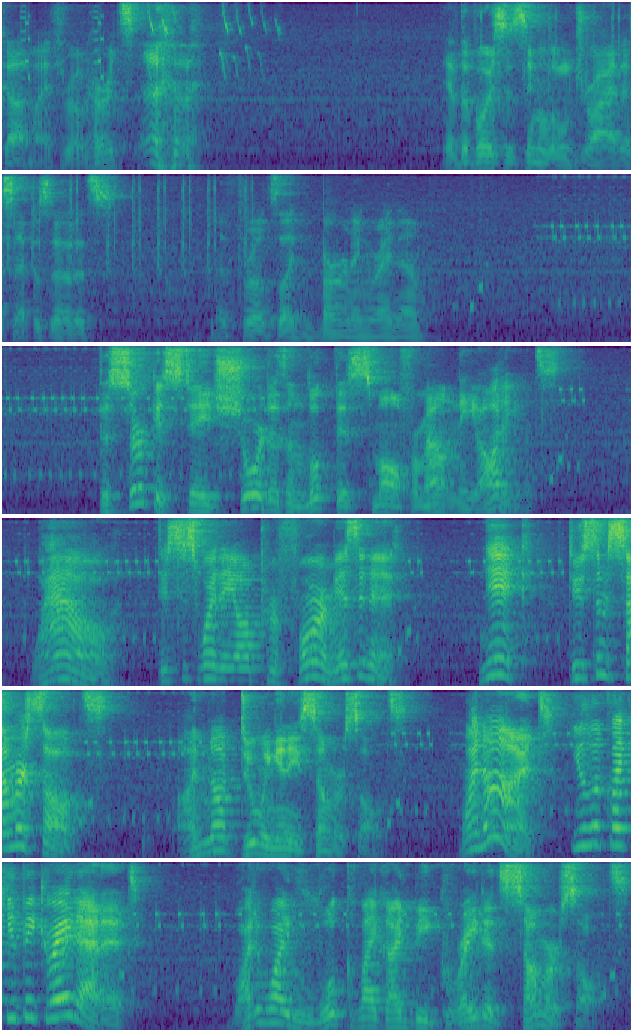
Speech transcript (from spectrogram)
God, my throat hurts. yeah, the voices seem a little dry this episode. It's my throat's like burning right now. The circus stage sure doesn't look this small from out in the audience. Wow, this is where they all perform, isn't it? Nick, do some somersaults. I'm not doing any somersaults. Why not? You look like you'd be great at it. Why do I look like I'd be great at somersaults?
